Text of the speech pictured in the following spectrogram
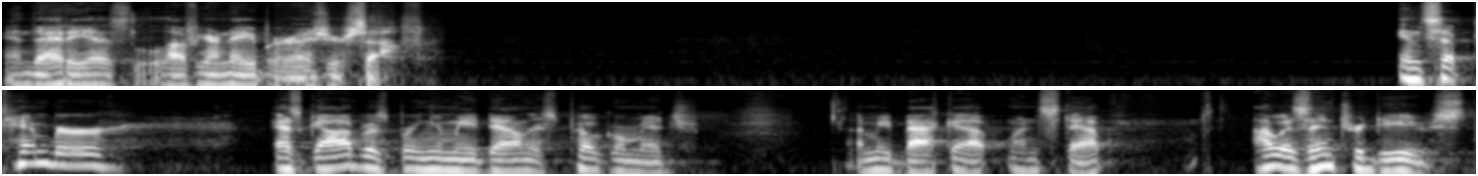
And that is love your neighbor as yourself. In September, as God was bringing me down this pilgrimage, let me back up one step. I was introduced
